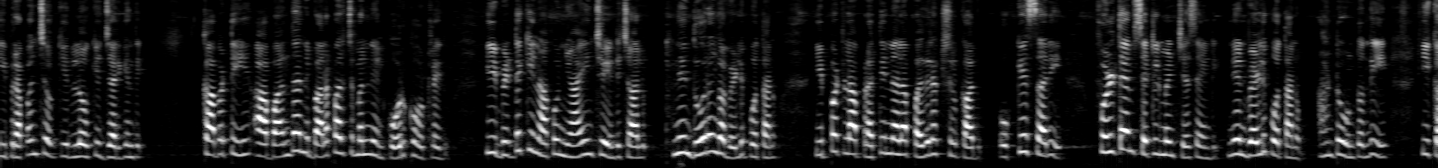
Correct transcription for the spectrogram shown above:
ఈ ప్రపంచంలోకి జరిగింది. కాబట్టి ఆ బంధాన్ని బలపరచమని నేను కోరుకోవట్లేదు. ఈ బిడ్డకి నాకు న్యాయం చేయండి చాలు. నేను దూరంగా వెళ్ళిపోతాను. ఇప్పట్లా ప్రతి నెల పది లక్షలు కాదు. ఒకేసారి ఫుల్ టైం సెటిల్మెంట్ చేసేయండి. నేను వెళ్ళిపోతాను అంటూ ఉంటుంది. ఇక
